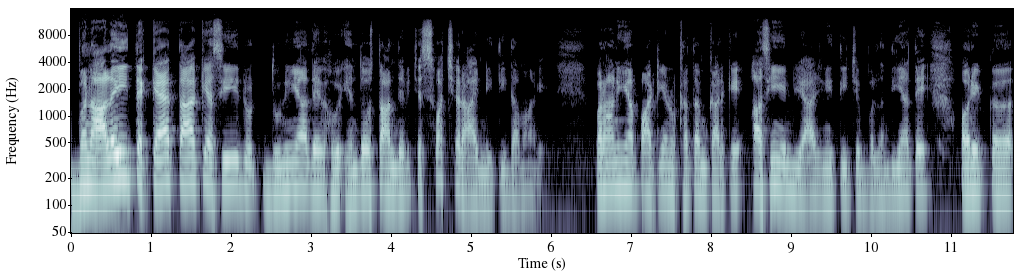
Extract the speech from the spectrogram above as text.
ਬਣਾ ਲਈ ਤੇ ਕਹਿਤਾ ਕਿ ਅਸੀਂ ਦੁ- ਦੁਨੀਆ ਦੇ ਹੋ- ਹਿੰਦੁਸਤਾਨ ਦੇ ਵਿੱਚ ਸਵੱਛ ਰਾਜਨੀਤੀ ਦਵਾਂਗੇ। ਪੁਰਾਣੀਆਂ ਪਾਰਟੀਆਂ ਨੂੰ ਖਤਮ ਕਰਕੇ ਅਸੀਂ ਰਾਜਨੀਤੀ 'ਚ ਬੁਲੰਦੀਆਂ ਤੇ ਔਰ ਇੱਕ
